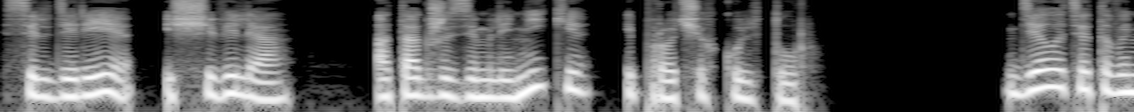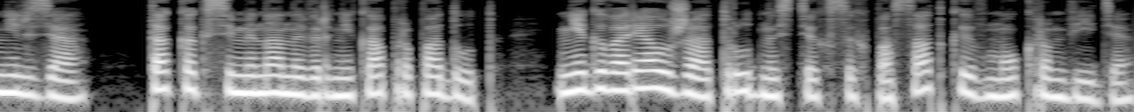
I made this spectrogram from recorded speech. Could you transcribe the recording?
сельдерея и щавеля, а также земляники и прочих культур. Делать этого нельзя, так как семена наверняка пропадут, не говоря уже о трудностях с их посадкой в мокром виде.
